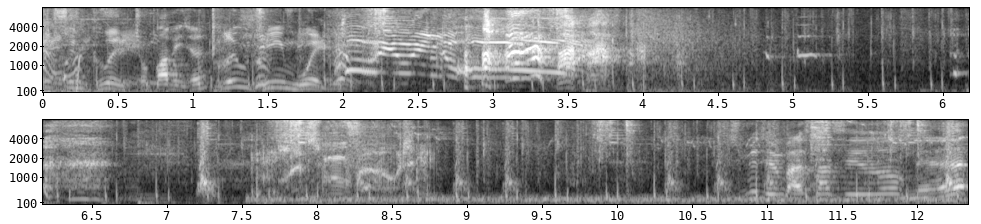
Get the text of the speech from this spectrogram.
Mission clear. 족밥이죠? Blue team. 준비되면 말씀하세요. 네. 네.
